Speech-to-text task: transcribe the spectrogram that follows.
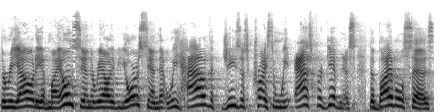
the reality of my own sin, the reality of your sin, that we have Jesus Christ and we ask forgiveness, the Bible says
